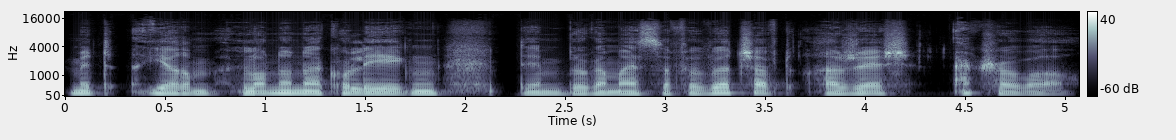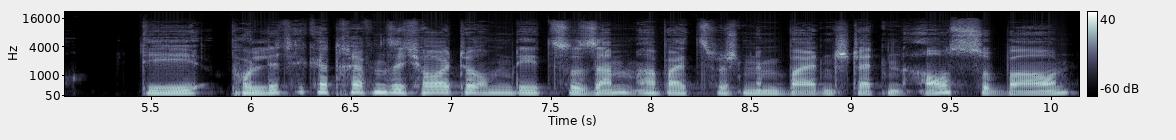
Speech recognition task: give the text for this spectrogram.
mit ihrem Londoner Kollegen, dem Bürgermeister für Wirtschaft Rajesh Agrawal. Die Politiker treffen sich heute, um die Zusammenarbeit zwischen den beiden Städten auszubauen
